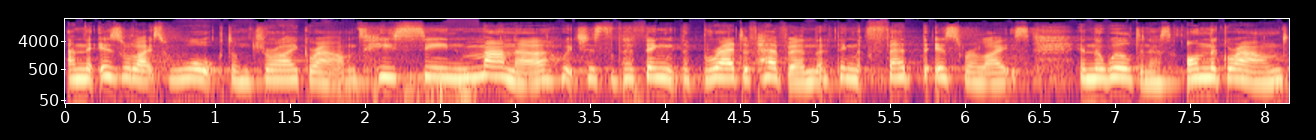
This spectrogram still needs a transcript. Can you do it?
and the Israelites walked on dry ground. He's seen manna, which is the thing, the bread of heaven, the thing that fed the Israelites in the wilderness on the ground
